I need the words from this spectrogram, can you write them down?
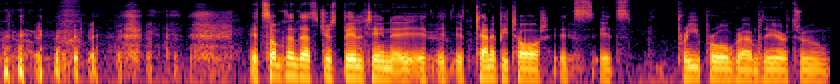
it's something that's just built in. It, it, it cannot be taught. It's, it's pre-programmed there through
